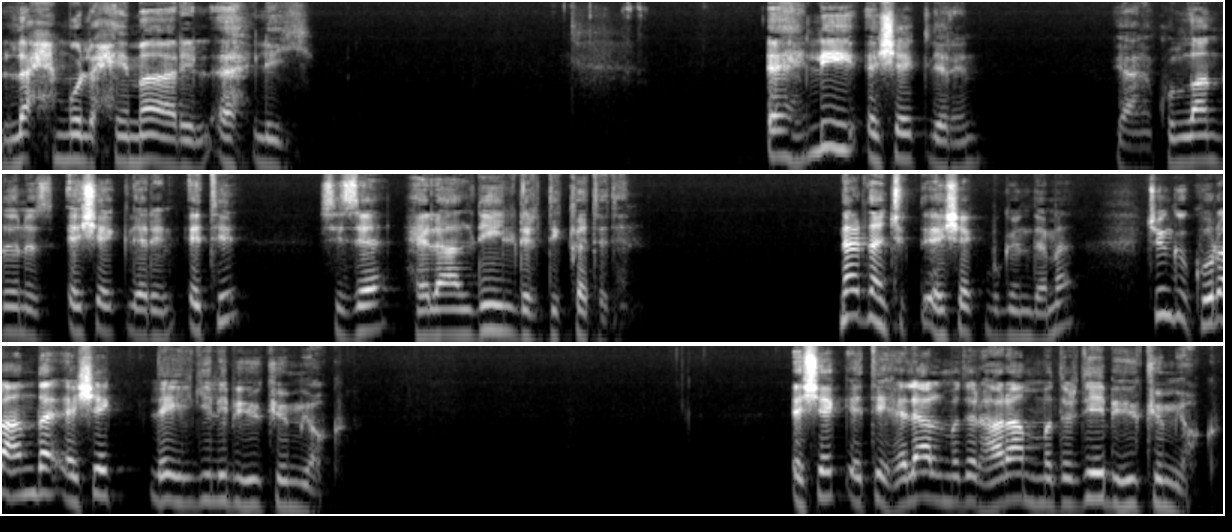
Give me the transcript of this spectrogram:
lahmul himaril ehli. Ehli eşeklerin, yani kullandığınız eşeklerin eti size helal değildir, dikkat edin. Nereden çıktı eşek bugün deme? Çünkü Kur'an'da eşekle ilgili bir hüküm yok. Eşek eti helal mıdır, haram mıdır diye bir hüküm yok.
